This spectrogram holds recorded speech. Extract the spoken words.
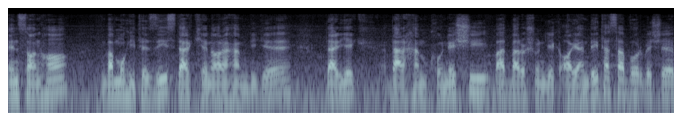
انسان ها و محیط زیست در کنار همدیگه در یک در همکنشی بعد براشون یک آینده تصور بشه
